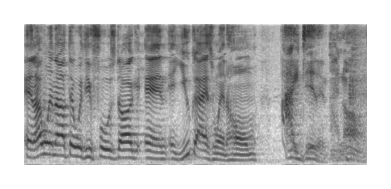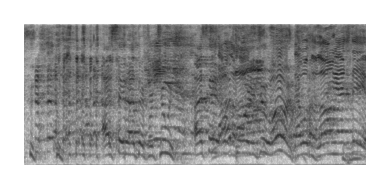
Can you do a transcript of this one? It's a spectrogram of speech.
and I went out there with you fools dog and, and you guys went home I didn't I know. I stayed out there for two weeks I said I That was a partied long- too hard That was a long ass day.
